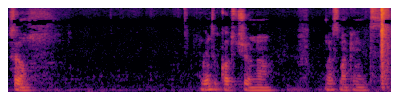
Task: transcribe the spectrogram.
So i'm going to cut through now. I'm just marking it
